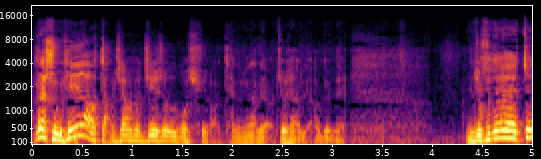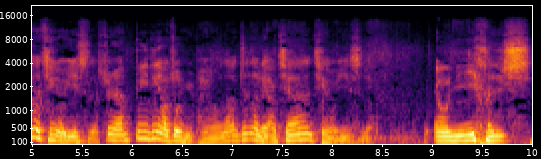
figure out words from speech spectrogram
那首先要长相上接受得过去了，才能跟她聊坐下聊，对不对？你就发现真的挺有意思的，虽然不一定要做女朋友，但真的聊天挺有意思的。然后你很喜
